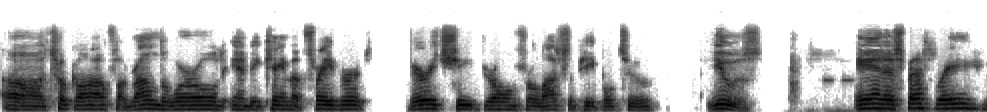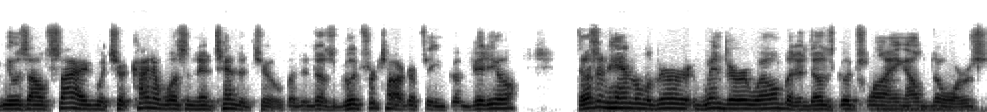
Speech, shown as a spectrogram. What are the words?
uh, took off around the world and became a favorite, very cheap drone for lots of people to use and especially use outside, which it kind of wasn't intended to, but it does good photography and good video. Doesn't handle the very, wind very well, but it does good flying outdoors.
